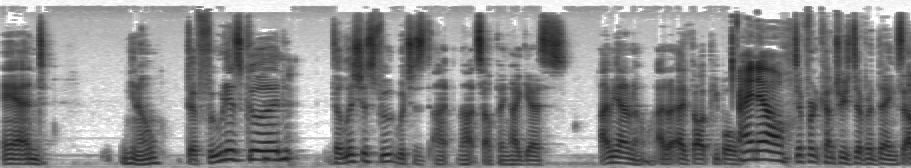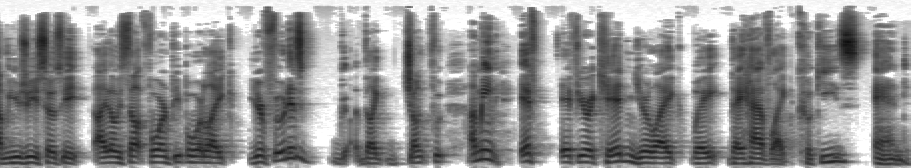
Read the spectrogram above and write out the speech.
and you know the food is good, Mm-hmm. delicious food, which is uh, not something I guess. I mean, I don't know. I, I thought people I know. different countries, different things. I'm usually associate. I always thought foreign people were like, your food is like junk food. I mean, if if you're a kid and you're like, wait, they have like cookies and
